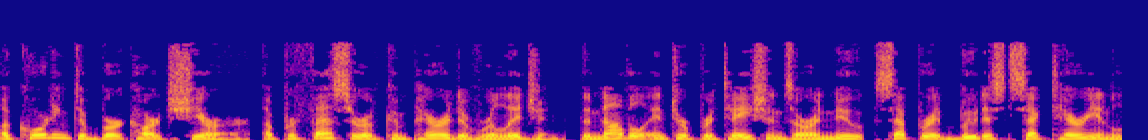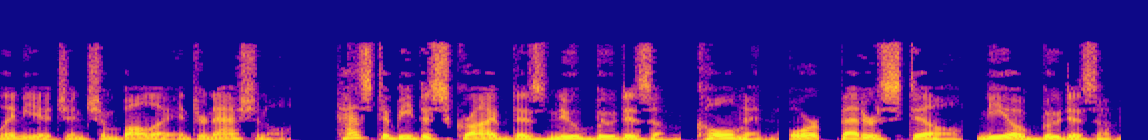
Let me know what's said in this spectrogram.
According to Burkhard Scherer, a professor of comparative religion, the novel interpretations are a new, separate Buddhist sectarian lineage and Shambhala International has to be described as New Buddhism Coleman or, better still, Neo-Buddhism.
